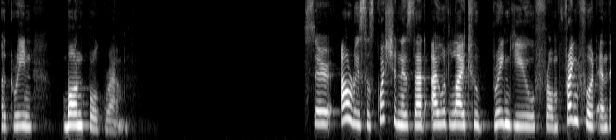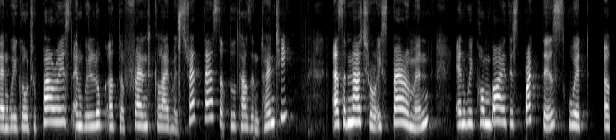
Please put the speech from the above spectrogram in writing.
a green bond program. So our research question is that I would like to bring you from Frankfurt and then we go to Paris and we look at the French climate stress test of 2020 as a natural experiment and we combine this practice with a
